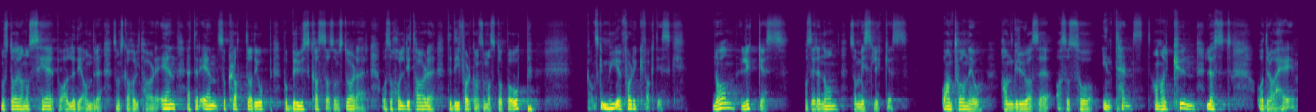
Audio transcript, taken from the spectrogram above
Nå står han og ser på alle de andre som skal holde tale. En etter en så klatrer de opp på bruskassa som står der, og så holder de tale til de folkene som har stoppa opp. Ganske mye folk, faktisk. Noen lykkes, og så er det noen som mislykkes. Og Antonio han gruer seg altså så intenst. Han har kun lyst å dra hjem.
